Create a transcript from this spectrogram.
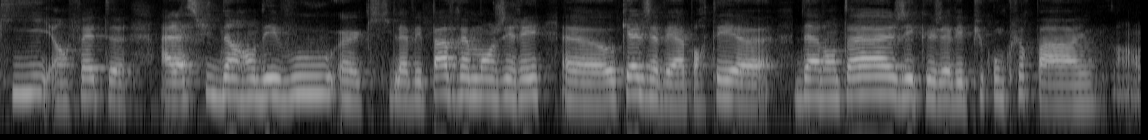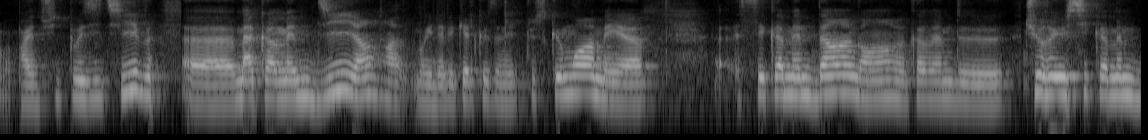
qui en fait à la suite d'un rendez-vous euh, qu'il n'avait pas vraiment géré, euh, auquel j'avais apporté euh, davantage et que j'avais pu conclure par une, suite positive, m'a quand même dit, hein, il avait quelques années de plus que moi, mais c'est quand même dingue, hein, quand même de. Tu réussis quand même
